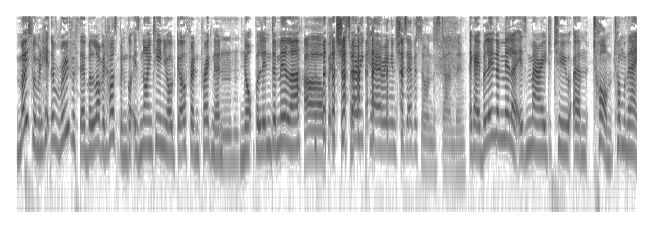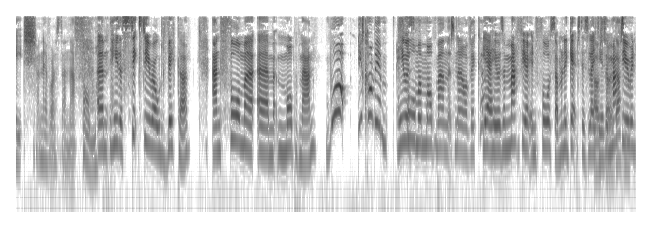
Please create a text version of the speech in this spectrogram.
Most women hit the roof if their beloved husband got his 19 year old girlfriend pregnant. Mm-hmm. Not Belinda Miller. Oh, but she's very caring and she's ever so understanding. Okay, Belinda Miller is married to um, Tom. Tom with an H. I never understand that. Tom. Um, he's a 60 year old vicar and former um, mob man. What? You can't be a He was- former mob man that's now a vicar. Yeah, he was a mafia enforcer. I'm going to get to this later. Oh, he's sorry, a mafia. n- In,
